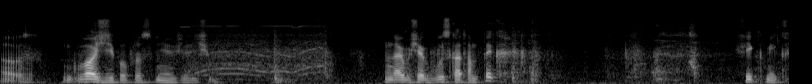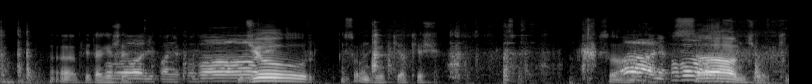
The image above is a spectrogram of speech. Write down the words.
O, gwoździ po prostu nie wzięliśmy. No jakby się jak wózka tam pyk. Fikmik. A, tu tak jeszcze Powoli panie, powoli. dziur. No są dziurki jakieś. Są, Panie, powoli. są dziurki.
